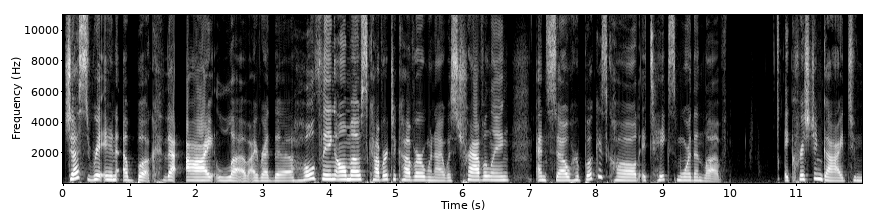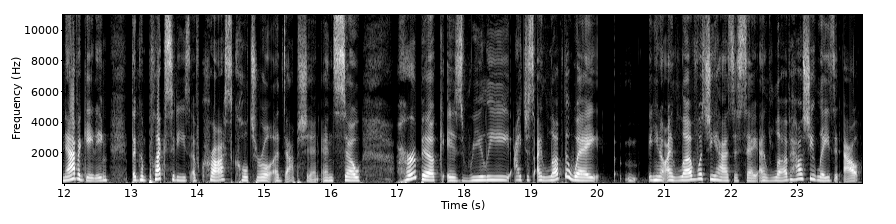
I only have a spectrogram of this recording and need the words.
just written a book that I love. I read the whole thing almost cover to cover when I was traveling. And so her book is called It Takes More Than Love a Christian guide to navigating the complexities of cross cultural adoption. And so her book is really, I just, I love the way you know, I love what she has to say. I love how she lays it out.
